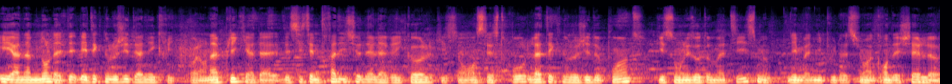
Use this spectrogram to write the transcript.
et en amenant les technologies dernier cri. Voilà, on applique à des systèmes traditionnels agricoles qui sont ancestraux la technologie de pointe, qui sont les automatismes, les manipulations à grande échelle.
